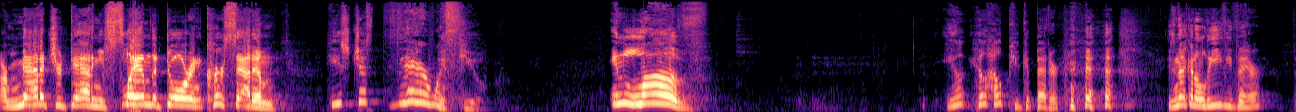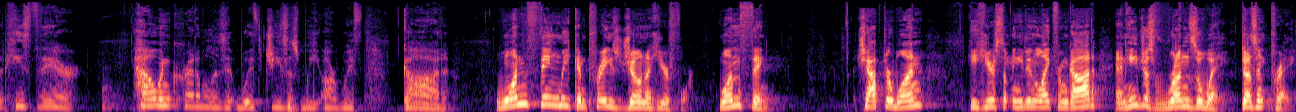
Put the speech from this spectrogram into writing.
are mad at your dad and you slam the door and curse at him, he's just there with you in love he'll, he'll help you get better. he's not going to leave you there, but he's there. How incredible is it with Jesus? We are with God. One thing we can praise Jonah here for. One thing. Chapter one, he hears something he didn't like from God, and he just runs away, doesn't pray.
